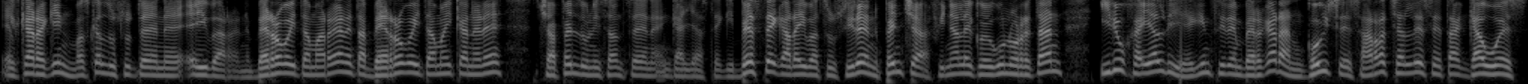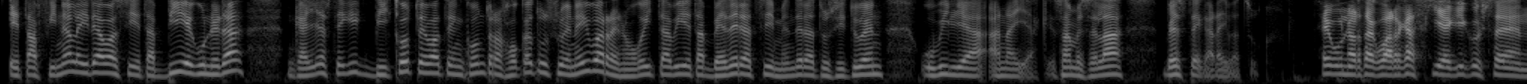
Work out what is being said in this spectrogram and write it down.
elkarrekin, bazkaldu zuten eh, eibarren. Berrogeita marrean eta berrogeita maikan ere txapeldun izan zen gailaztegi. Beste garai batzu ziren, pentsa, finaleko egun horretan, hiru jaialdi egin ziren bergaran, goizez, arratsaldez eta gauez, eta finala irabazi eta bi egunera, gailaztegik bikote baten kontra jokatu zuen eibarren, hogeita bi eta bederatzi menderatu zituen ubila anaiak. Esan bezala, beste garai batzuk. Egun hartako argazkiak ikusten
